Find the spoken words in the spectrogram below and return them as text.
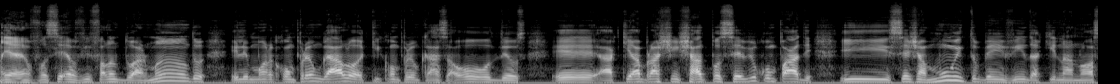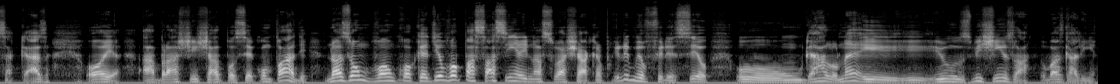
é, você eu vi falando do Armando, ele mora, comprei um galo aqui, comprei um casal, oh Deus, é, aqui abraço inchado pra você, viu, compadre? E seja muito bem-vindo aqui na nossa casa. Olha, abraço inchado pra você, compadre. Nós vamos, vamos qualquer dia, eu vou passar assim aí na sua chácara, porque ele me ofereceu o, um galo, né? E, e, e, uns bichinhos lá, umas galinhas.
